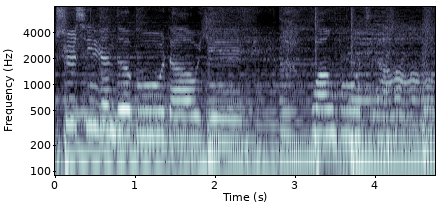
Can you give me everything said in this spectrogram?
痴情人得不到，也忘不掉。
